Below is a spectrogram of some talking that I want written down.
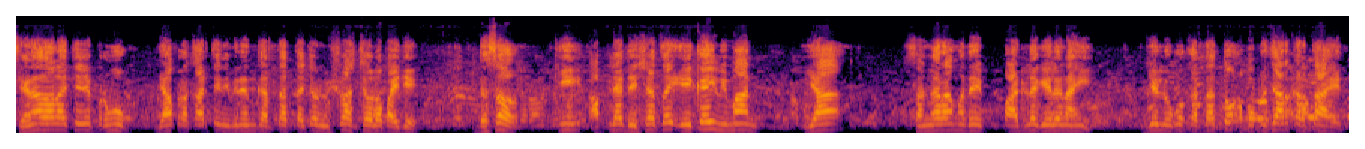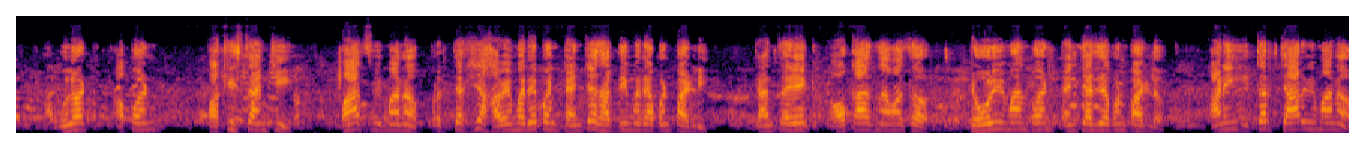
सेनादलाचे जे प्रमुख ज्या प्रकारचे निवेदन करतात त्याच्यावर विश्वास ठेवला पाहिजे. जसं की आपल्या देशाचं एकही विमान या संघारामध्ये पाडलं गेलं नाही. जे लोक करतात तो अपप्रचार करत आहेत. उलट आपण पाकिस्तानची पाच विमानं प्रत्यक्ष हवेमध्ये पण त्यांच्याच हद्दीमध्ये आपण पाडली. त्यांचं एक अवकाश नावाचं टोळ विमान पण त्यांच्या हद्दीत आपण पाडलं. आणि इतर चार विमानं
